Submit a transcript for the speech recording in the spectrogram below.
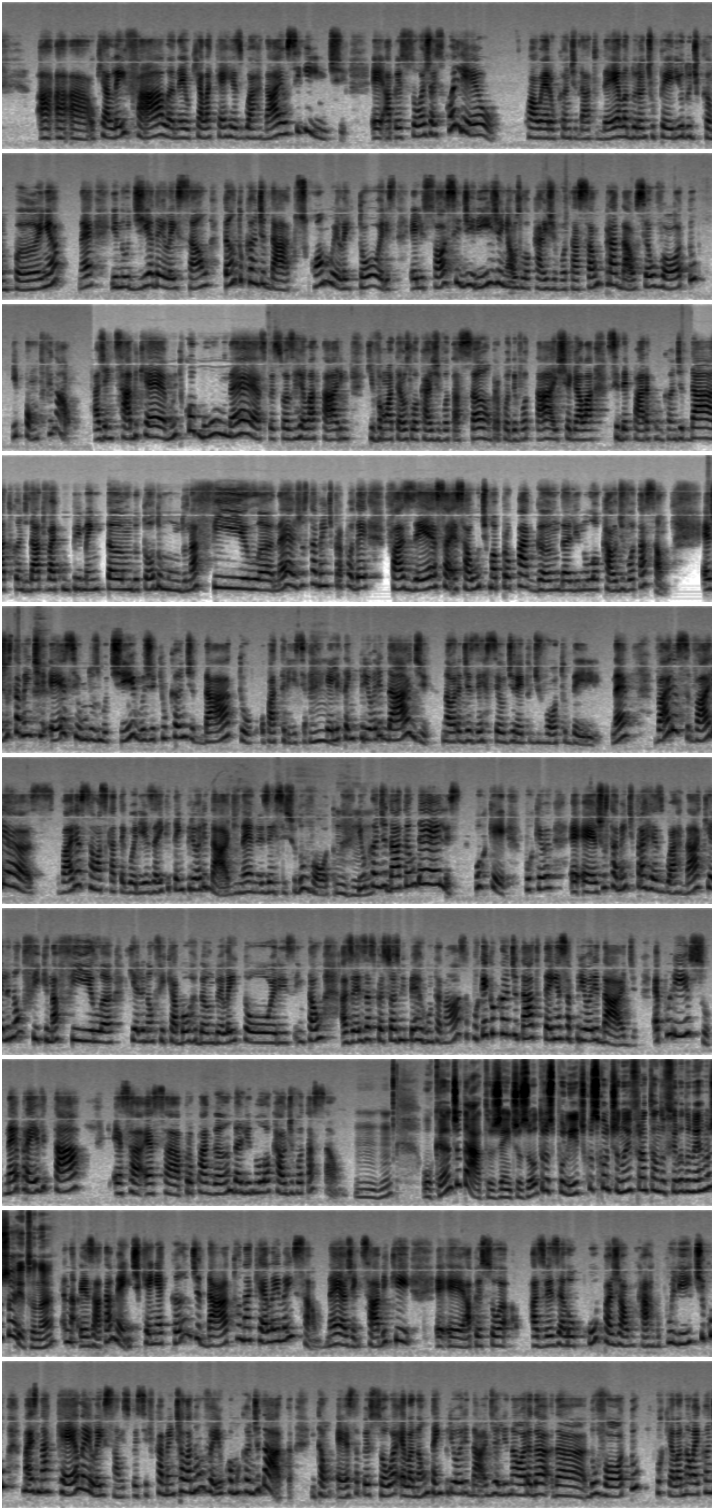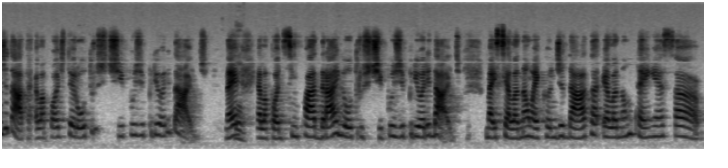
a, a, a, o que a lei fala, né, o que ela quer resguardar é o seguinte: é, a pessoa já escolheu qual era o candidato dela durante o período de campanha, né? E no dia da eleição, tanto candidatos como eleitores, eles só se dirigem aos locais de votação para dar o seu voto e ponto final. A gente sabe que é muito comum, né, as pessoas relatarem que vão até os locais de votação para poder votar e chegar lá, se depara com o candidato, o candidato vai cumprimentando todo mundo na fila, né, justamente para poder fazer essa, essa última propaganda ali no local de votação. É justamente esse um dos motivos de que o candidato, o Patrícia, hum. ele tem prioridade na hora de exercer o direito de voto dele, né? Várias, várias várias são as categorias aí que têm prioridade né, no exercício do voto. Uhum. E o candidato é um deles. Por quê? Porque é, é justamente para resguardar que ele não fique na fila, que ele não fique abordando eleitores. Então, às vezes as pessoas me perguntam: nossa, por que, que o candidato tem essa prioridade? É por isso, né? Para evitar essa, essa propaganda ali no local de votação. Uhum. O candidato, gente, os outros políticos continuam enfrentando fila do mesmo jeito, né? Não, exatamente. Quem é candidato naquela eleição, né? A gente sabe que é, é, a pessoa às vezes ela ocupa já um cargo político, mas naquela eleição especificamente ela não veio como candidata. Então, essa pessoa ela não tem prioridade ali na hora da, da, do voto, porque ela não é candidata. Ela pode ter outros tipos de prioridade né? Ela pode se enquadrar em outros tipos de prioridade, mas se ela não é candidata, ela não tem essa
